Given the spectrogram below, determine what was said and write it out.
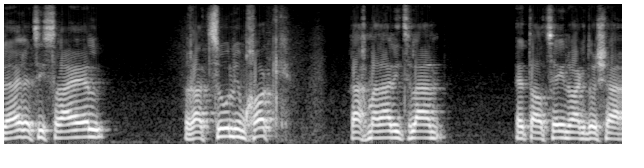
לארץ ישראל רצו למחוק, רחמנא ליצלן, את ארצנו הקדושה.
